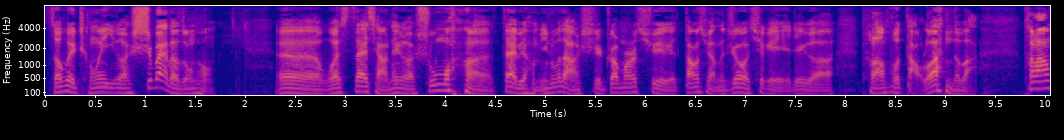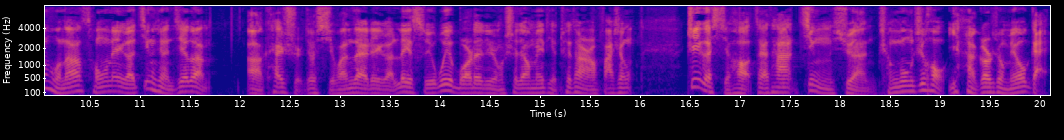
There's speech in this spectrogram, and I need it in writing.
则会成为一个失败的总统。”呃，我在想，这个舒默 代表民主党是专门去当选了之后去给这个特朗普捣乱的吧？特朗普呢，从那个竞选阶段啊开始就喜欢在这个类似于微博的这种社交媒体推特上发声，这个喜好在他竞选成功之后压根儿就没有改，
